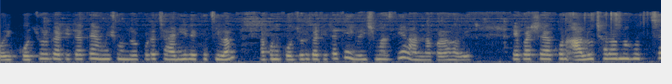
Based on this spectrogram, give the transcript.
ওই কচুর গাটিটাকে আমি সুন্দর করে ছাড়িয়ে রেখেছিলাম। এখন কচুর গাটিটাকে ইলিশ মাছ দিয়ে রান্না করা হবে। এপাশে এখন আলু ছাড়ানো হচ্ছে।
